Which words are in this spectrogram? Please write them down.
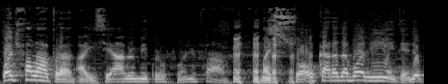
Pode falar, Prado. Aí você abre o microfone e fala. Mas só o cara da bolinha, entendeu?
